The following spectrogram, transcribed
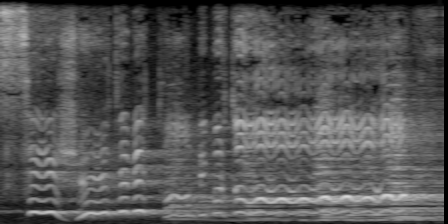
Si je t'aimais, tant pis pour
